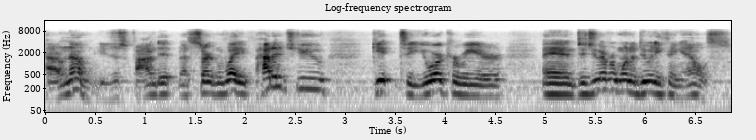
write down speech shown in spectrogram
I don't know, you just found it a certain way. How did you get to your career, and did you ever want to do anything else?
